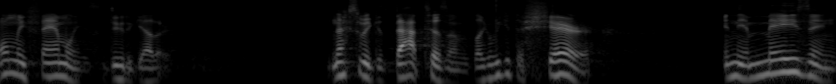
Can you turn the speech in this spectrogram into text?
only families do together. Next week is baptisms. Like we get to share in the amazing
